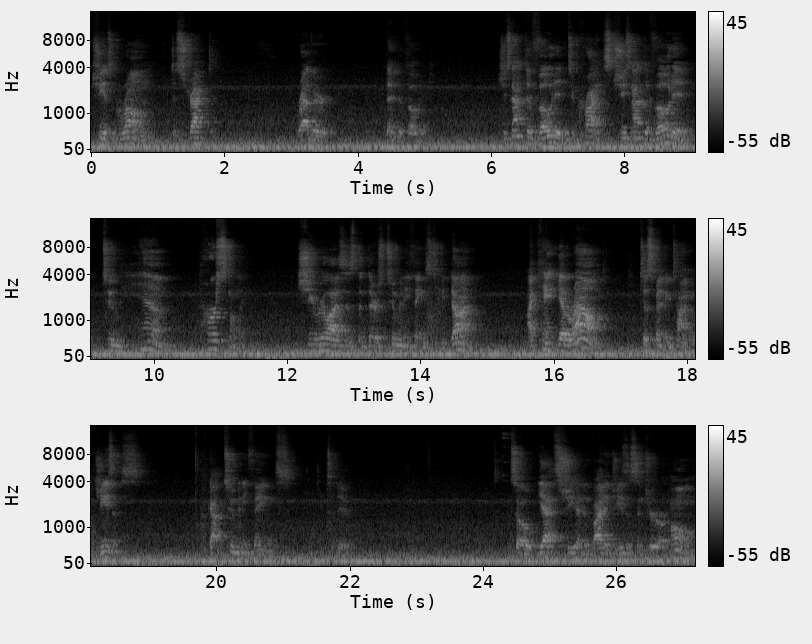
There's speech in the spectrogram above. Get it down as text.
she has grown distracted rather than devoted. She's not devoted to Christ. She's not devoted to Him personally. She realizes that there's too many things to be done. I can't get around to spending time with Jesus. I've got too many things to do. And So, yes, she had invited Jesus into her home,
